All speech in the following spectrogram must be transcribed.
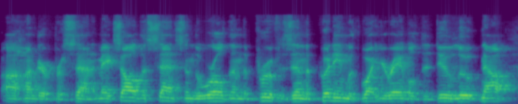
A hundred percent. It makes all the sense in the world, and the proof is in the pudding with what you're able to do, Luke. Now,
